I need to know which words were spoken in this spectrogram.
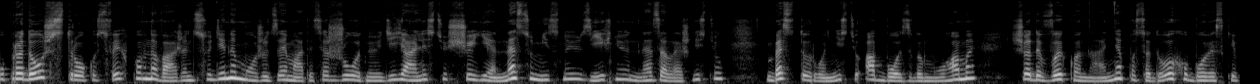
Упродовж строку своїх повноважень судді не можуть займатися жодною діяльністю, що є несумісною з їхньою незалежністю, безсторонністю або з вимогами щодо виконання посадових обов'язків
